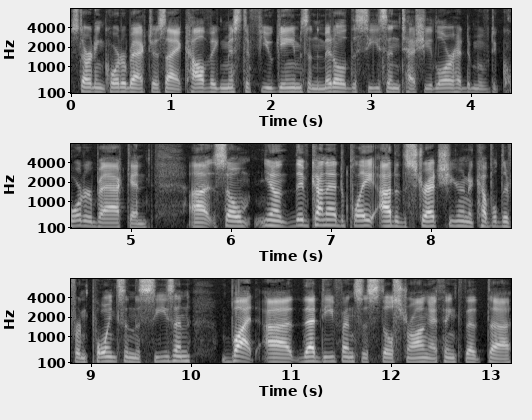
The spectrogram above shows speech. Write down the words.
starting quarterback Josiah Calvig missed a few games in the middle of the season. Teshi Lore had to move to quarterback, and uh, so you know they've kind of had to play out of the stretch here in a couple different points in the season. But uh, that defense is still strong. I think that uh,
